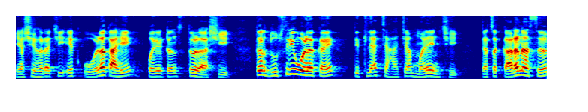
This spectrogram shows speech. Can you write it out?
या शहराची एक ओळख आहे पर्यटन स्थळ अशी. तर दुसरी ओळख आहे तिथल्या चहाच्या मळ्यांची. त्याचं कारण असं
